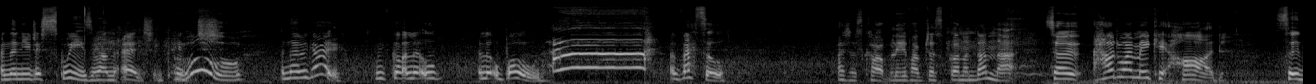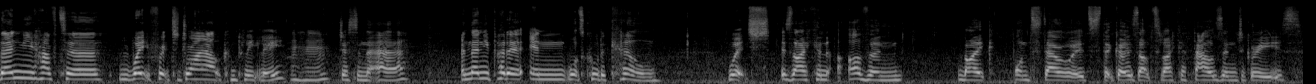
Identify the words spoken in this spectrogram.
And then you just squeeze around the edge and pinch. Ooh. And there we go. We've got a little a little bowl, Ah! a vessel. I just can't believe I've just gone and done that. So how do I make it hard? So then you have to you wait for it to dry out completely, just in the air, and then you put it in what's called a kiln, which is like an oven, like on steroids that goes up to like a thousand degrees,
